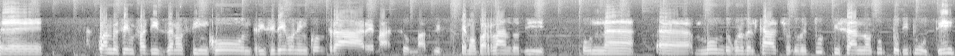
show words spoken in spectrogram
Eh quando si enfatizzano questi incontri, si devono incontrare, ma insomma stiamo parlando di un eh, mondo, quello del calcio, dove tutti sanno tutto di tutti,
